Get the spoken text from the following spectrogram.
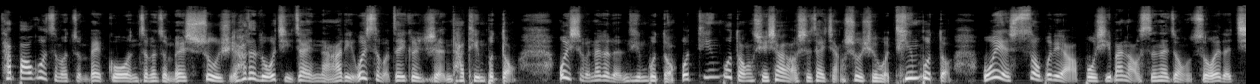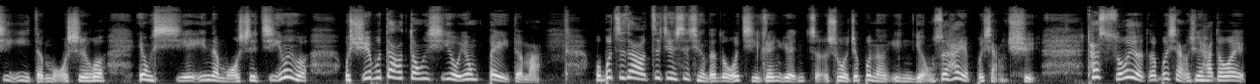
他包括怎么准备国文，怎么准备数学，他的逻辑在哪里？为什么这个人他听不懂？为什么那个人听不懂？我听不懂学校老师在讲数学，我听不懂，我也受不了补习班老师那种所谓的记忆的模式或用谐音的模式记，因为我我学。不到东西，我用背的嘛。我不知道这件事情的逻辑跟原则，所以我就不能应用，所以他也不想去。他所有的不想去，他都会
